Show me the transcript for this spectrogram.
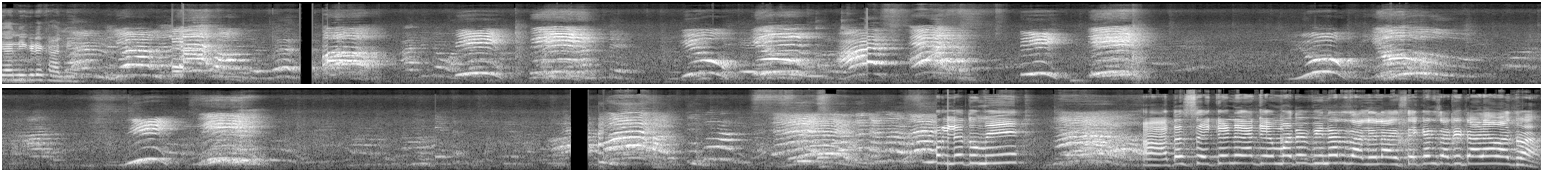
N इकडे खाली. आता सेकंड या गेममध्ये विनर झालेला आहे. सेकंडसाठी टाळ्या वाजवा.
